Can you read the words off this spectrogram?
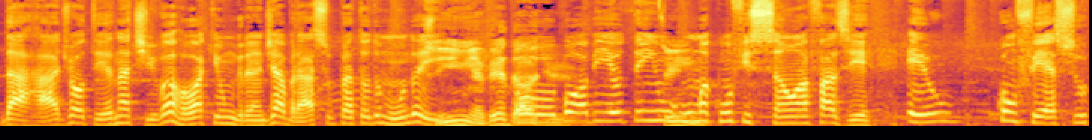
da Rádio Alternativa Rock. Um grande abraço pra todo mundo aí. Sim, é verdade. Ô, Bob, eu tenho Sim. uma confissão a fazer. Eu confesso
